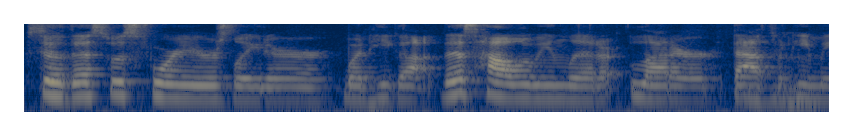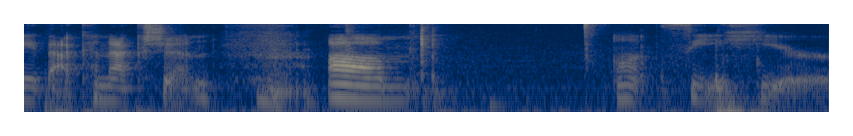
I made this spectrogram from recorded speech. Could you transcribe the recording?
So this was four years later when he got this halloween letter, letter that's when he made that connection. Um, let's see here.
